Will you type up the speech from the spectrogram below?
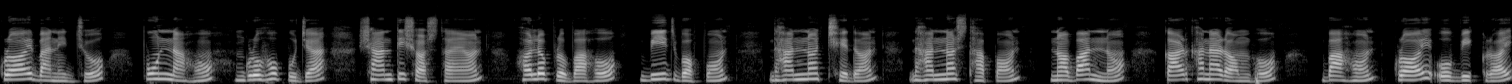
ক্রয় বাণিজ্য পুণ্যাহ গ্রহ পূজা শান্তি সস্তায়ন, হলপ্রবাহ, বীজ বপন, ধান্যচ্ছেদন ধান্য স্থাপন নবান্ন, কারখানারম্ভ, বাহন, ক্রয় ও বিক্রয়,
